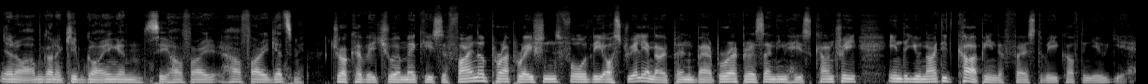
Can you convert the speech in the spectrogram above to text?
you know, I'm gonna keep going and see how far how far it gets me. Djokovic will make his final preparations for the Australian Open by representing his country in the United Cup in the first week of the new year.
